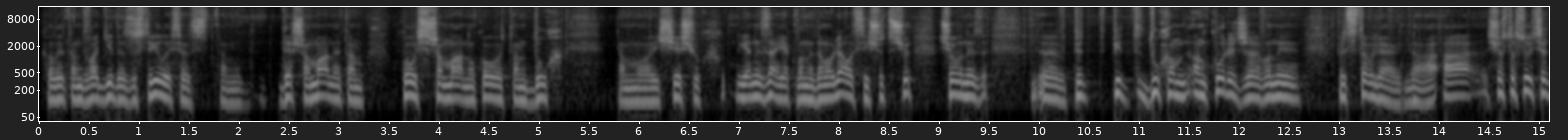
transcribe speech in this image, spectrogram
коли там два діда зустрілися, там, де шамани, там, у когось шаман, у когось там дух. Там ще що я не знаю, як вони домовлялися, і що, що, що вони е, під, під духом Анкориджа вони представляють. Да. А що стосується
